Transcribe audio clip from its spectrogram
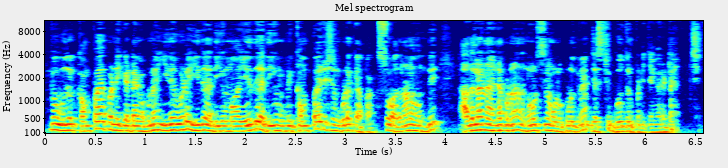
இப்போ வந்து கம்பேர் பண்ணி கேட்டாங்க அப்படின்னா இதை விட இது அதிகமா எது அதிகம்? அப்படி கம்பேரிஷன் கூட கேட்பாங்க. ஸோ அதனால வந்து அதெல்லாம் நான் என்ன பண்ணேன் நோட்ஸ் உங்களுக்கு கொடுக்குறேன். ஜஸ்ட் கோத்ரூ பண்ணிக்கங்க ரைட்டா much.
